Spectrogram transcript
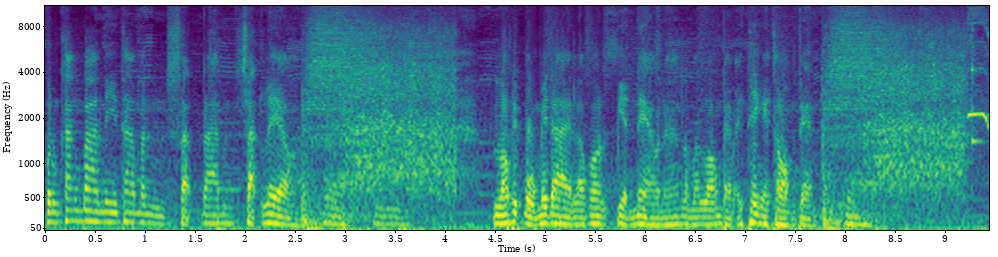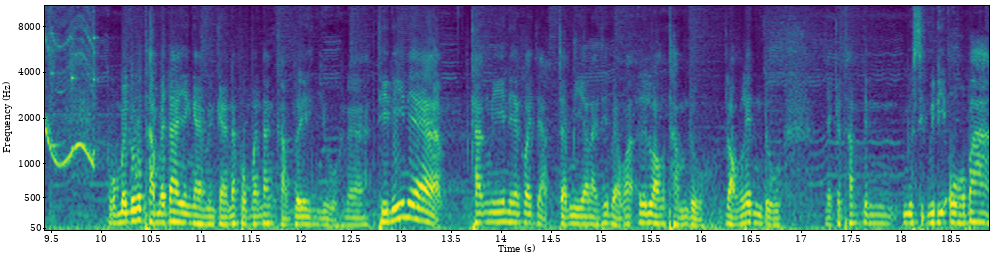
คนข้างบ้านนี่ถ้ามันสัตว์ได้มันสัตว์แล้วร้องพี่โป่งไม่ได้เราก็เปลี่ยนแนวนะ เรามาร้องแบบไอ้เท่งไอ้ทองแทนผมไม่รู้ทำไม่ได้ยังไงเหมือนกันนะผมมานั่งขำตัวเองอยู่นะทีนี้เนี่ยครั้งนี้เนี่ยก็อยากจะมีอะไรที่แบบว่าเออลองทำดู ลองเล่นดู อยากจะทำเป็นมิวสิกวิดีโอบ้าง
